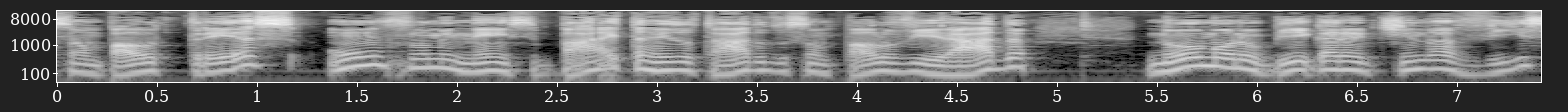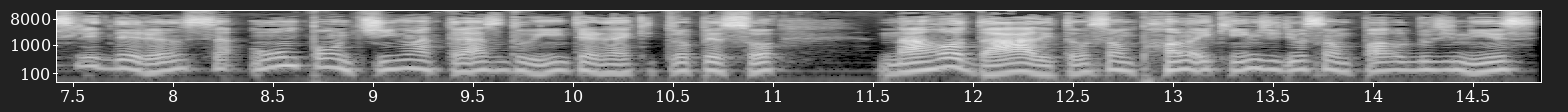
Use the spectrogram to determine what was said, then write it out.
São Paulo 3, 1 Fluminense. Baita resultado do São Paulo, virada no Morumbi, garantindo a vice-liderança, um pontinho atrás do Inter, né, que tropeçou na rodada. Então, São Paulo, aí quem diria o São Paulo do Diniz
